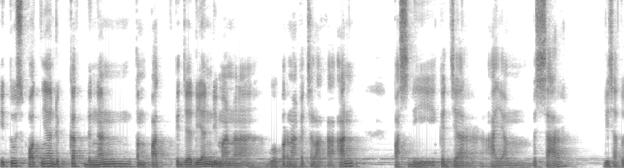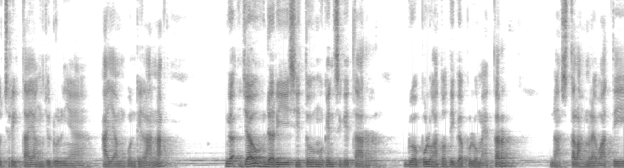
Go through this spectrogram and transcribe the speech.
itu spotnya dekat dengan tempat kejadian di mana gue pernah kecelakaan pas dikejar ayam besar di satu cerita yang judulnya Ayam Kuntilanak. Nggak jauh dari situ mungkin sekitar 20 atau 30 meter. Nah setelah melewati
